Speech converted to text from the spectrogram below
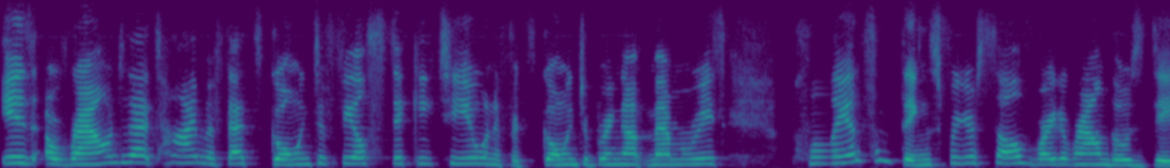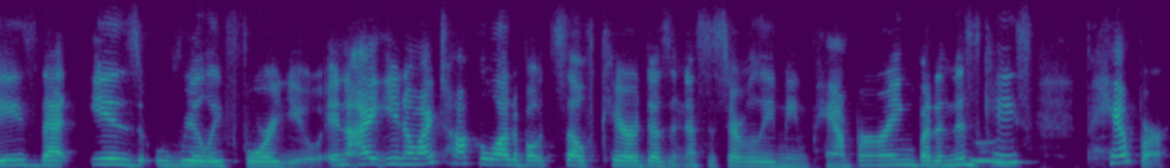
is around that time, if that's going to feel sticky to you and if it's going to bring up memories, plan some things for yourself right around those days that is really for you. And I, you know, I talk a lot about self care doesn't necessarily mean pampering, but in this mm-hmm. case, pamper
